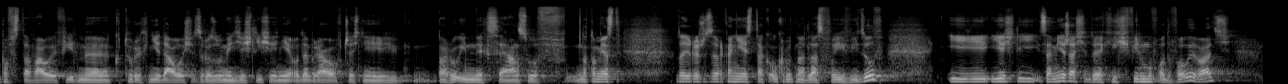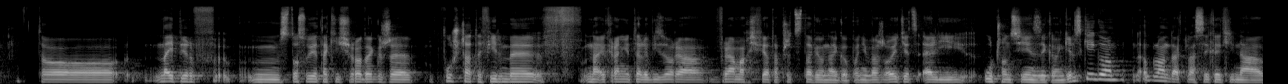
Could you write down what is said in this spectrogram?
powstawały filmy, których nie dało się zrozumieć, jeśli się nie odebrało wcześniej paru innych seansów. Natomiast tutaj reżyserka nie jest tak okrutna dla swoich widzów i jeśli zamierza się do jakichś filmów odwoływać, to najpierw mm, stosuje taki środek, że puszcza te filmy w, na ekranie telewizora w ramach świata przedstawionego, ponieważ ojciec Eli, ucząc się języka angielskiego, ogląda klasykę kina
